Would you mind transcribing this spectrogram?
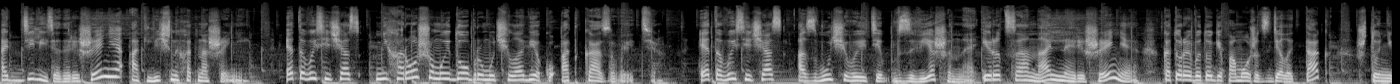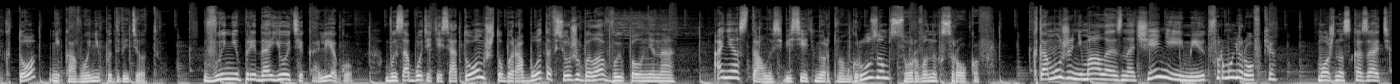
отделить это решение от личных отношений. Это вы сейчас не хорошему и доброму человеку отказываете. Это вы сейчас озвучиваете взвешенное и рациональное решение, которое в итоге поможет сделать так, что никто никого не подведет. Вы не предаете коллегу. Вы заботитесь о том, чтобы работа все же была выполнена, а не осталась висеть мертвым грузом сорванных сроков. К тому же немалое значение имеют формулировки. Можно сказать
